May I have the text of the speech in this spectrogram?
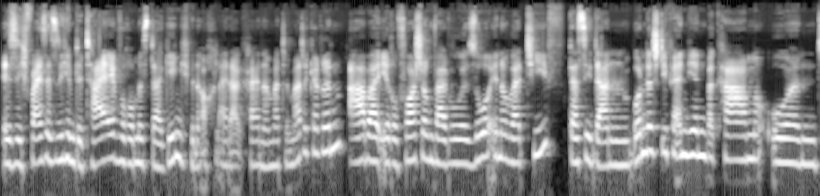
ich weiß jetzt nicht im Detail, worum es da ging. Ich bin auch leider keine Mathematikerin, aber ihre Forschung war wohl so innovativ, dass sie dann Bundesstipendien bekam und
